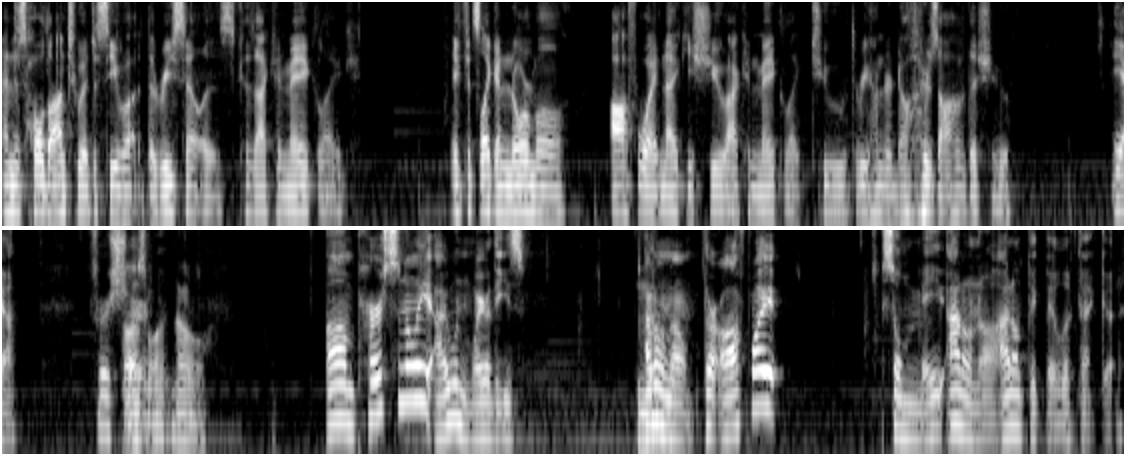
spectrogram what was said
and just hold on to it to see what the resale is. Because I can make like, if it's like a normal off-white Nike shoe, I can make like two, three hundred dollars off of the shoe. yeah, for So I just sure. want to know. Um, personally, I wouldn't wear these. I don't know. They're off white. So maybe I don't know. I don't think they look that good.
